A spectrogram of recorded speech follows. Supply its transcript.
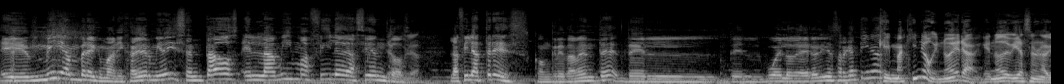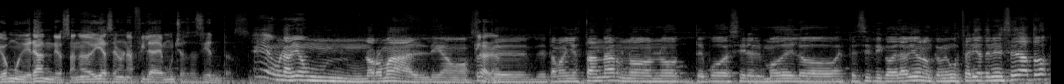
eh, Miriam Bregman y Javier Mirey sentados en la misma fila de asientos. La fila 3, concretamente, del, del vuelo de aerolíneas argentinas. Que imagino que no era, que no debía ser un avión muy grande, o sea, no debía ser una fila de muchos asientos. Es un avión normal, digamos, Claro. de, de tamaño estándar. No, no te puedo decir el modelo específico del avión, aunque me gustaría tener ese dato,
